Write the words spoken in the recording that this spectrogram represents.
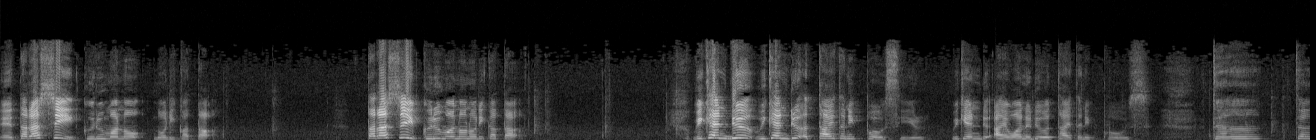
えー正しい車の乗り方。正しい車の乗り方。We can do, we can do a Titanic pose here. We can do, I wanna do a Titanic pose. Da, da,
